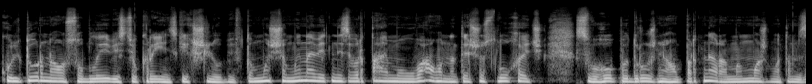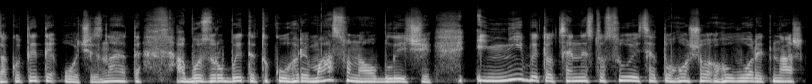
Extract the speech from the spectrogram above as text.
культурна особливість українських шлюбів, тому що ми навіть не звертаємо увагу на те, що слухаючи свого подружнього партнера, ми можемо там закотити очі, знаєте, або зробити таку гримасу на обличчі, і нібито це не стосується того, що говорить наш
